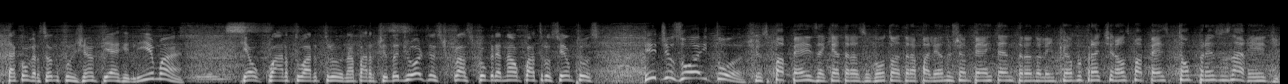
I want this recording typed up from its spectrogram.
Está conversando com Jean-Pierre Lima, que é o quarto árbitro na partida de hoje, neste clássico Grenal 418. Acho que os papéis aqui atrás do gol estão atrapalhando. O Jean-Pierre está entrando ali em campo para tirar os papéis que estão presos na rede.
